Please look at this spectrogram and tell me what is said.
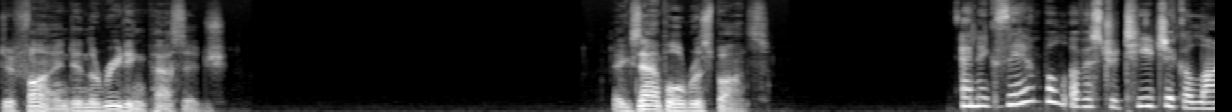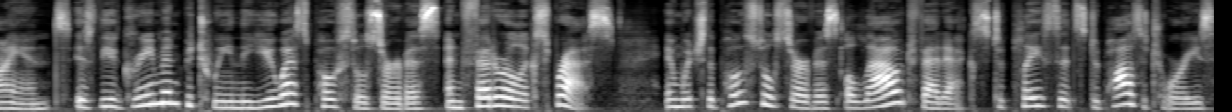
defined in the reading passage. Example response An example of a strategic alliance is the agreement between the U.S. Postal Service and Federal Express in which the Postal Service allowed FedEx to place its depositories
